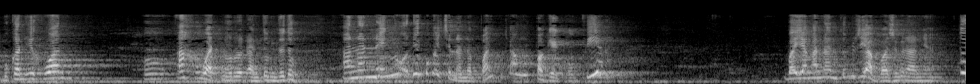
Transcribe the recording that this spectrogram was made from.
bukan ikhwan oh akhwat menurut antum itu tuh anak nengok dia pakai celana panjang pakai kopiah bayangan antum siapa sebenarnya itu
